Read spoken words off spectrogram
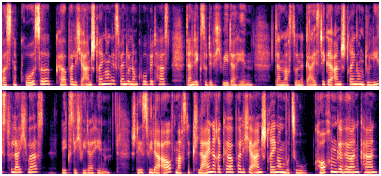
was eine große körperliche Anstrengung ist, wenn du Long-Covid hast, dann legst du dich wieder hin. Dann machst du eine geistige Anstrengung, du liest vielleicht was, legst dich wieder hin. Stehst wieder auf, machst eine kleinere körperliche Anstrengung, wozu Kochen gehören kann,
